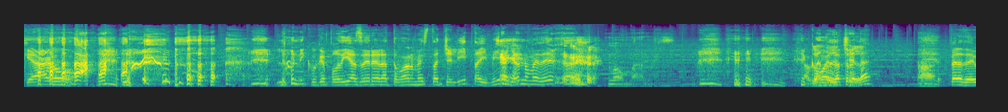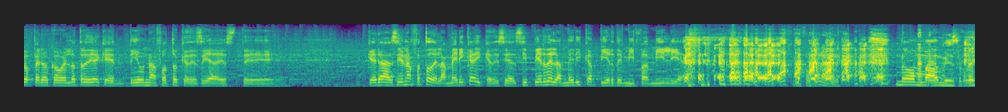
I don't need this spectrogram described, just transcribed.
¿Qué hago? Lo único que podía hacer era tomarme esta chelita y mira, ya no me deja. No mames. Como el de otro- chela. ah, pero como el otro día que vi una foto que decía, este... Que era así una foto del América y que decía, si pierde el América, pierde mi familia. No mames, güey.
